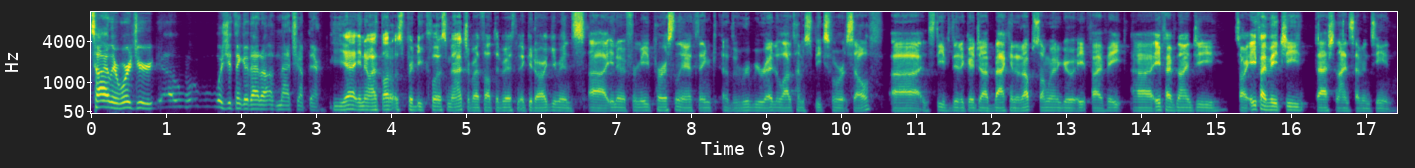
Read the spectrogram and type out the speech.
Tyler, where'd your, uh, what'd you think of that uh, matchup there? Yeah, you know, I thought it was a pretty close matchup. I thought they both made good arguments. Uh, you know, for me personally, I think uh, the Ruby Red a lot of times speaks for itself. Uh, and Steve did a good job backing it up. So I'm going to go 858, uh, 859G, sorry, 858G dash 917.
